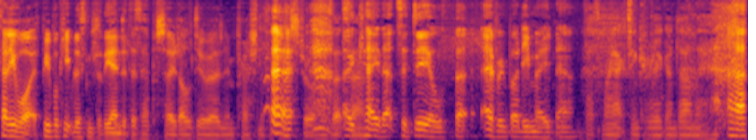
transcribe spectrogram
tell you what. If people keep listening to the end of this episode, I'll do an impression of kestrel. That okay, that's a deal that everybody made now. That's my acting career gone down there. Uh,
